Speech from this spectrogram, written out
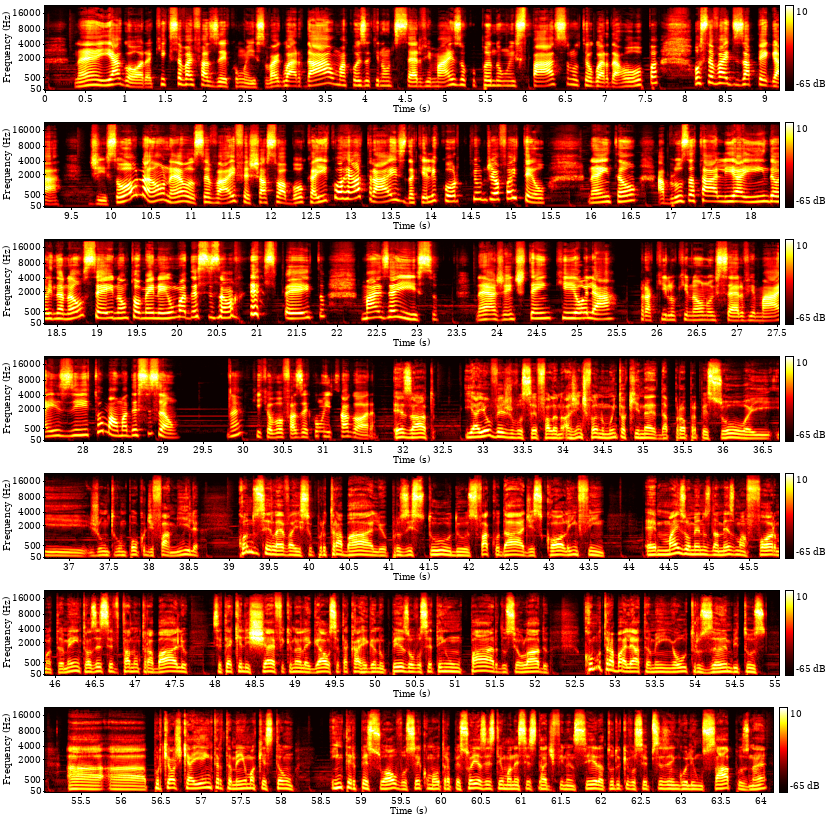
Né? E agora, o que, que você vai fazer com isso? Vai guardar uma coisa que não te serve mais, ocupando um espaço no teu guarda-roupa, ou você vai desapegar? disso. Ou não, né? Você vai fechar sua boca e correr atrás daquele corpo que um dia foi teu, né? Então, a blusa tá ali ainda, eu ainda não sei, não tomei nenhuma decisão a respeito, mas é isso, né? A gente tem que olhar para aquilo que não nos serve mais e tomar uma decisão né? O que, que eu vou fazer com isso agora? Exato. E aí eu vejo você falando, a gente falando muito aqui, né, da própria pessoa e, e junto um pouco de família. Quando você leva isso para o trabalho, para os estudos, faculdade, escola, enfim, é mais ou menos da mesma forma também. Então, às vezes você está no trabalho, você tem aquele chefe que não é legal, você está carregando peso, ou você tem um par do seu lado. Como trabalhar também em outros âmbitos? A, a, porque eu acho que aí entra também uma questão interpessoal, você com uma outra pessoa, e às vezes tem uma necessidade financeira, tudo que você precisa é engolir uns sapos, né?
